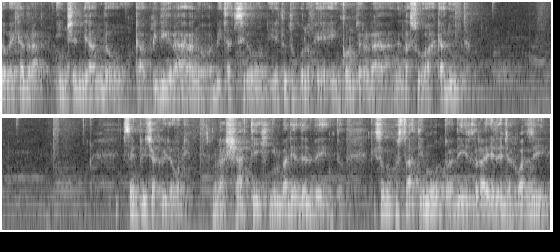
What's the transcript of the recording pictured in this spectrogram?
dove cadrà incendiando campi di grano, abitazioni e tutto quello che incontrerà nella sua caduta. Semplici aquiloni, lasciati in balia del vento, che sono costati molto ad Israele, già quasi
